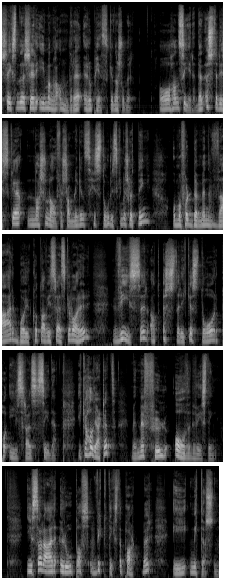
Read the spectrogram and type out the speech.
slik som det skjer i mange andre europeiske nasjoner. Og han sier den østerrikske nasjonalforsamlingens historiske beslutning om å fordømme enhver boikott av israelske varer viser at Østerrike står på Israels side. Ikke halvhjertet, men med full overbevisning. Israel er Europas viktigste partner i Midtøsten.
